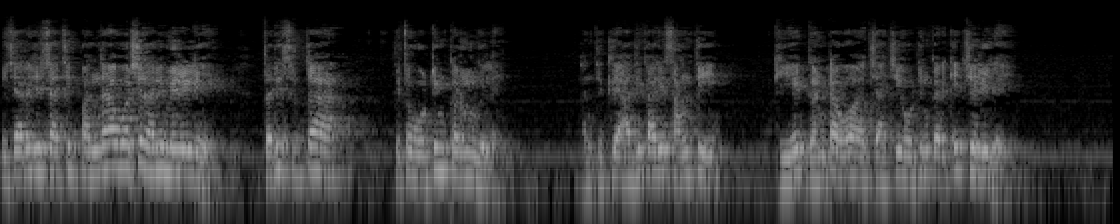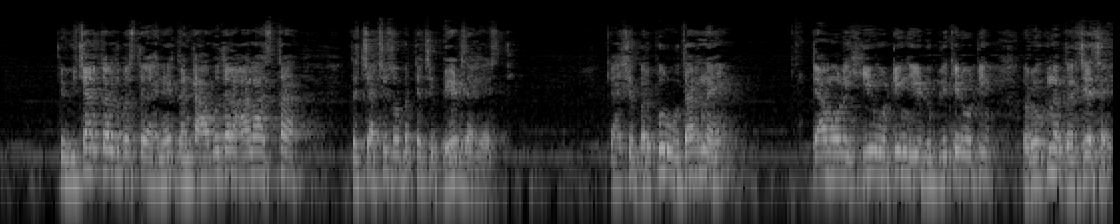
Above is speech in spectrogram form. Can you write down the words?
बिचाराची चाची पंधरा वर्ष झाली मेलेली आहे तरी सुद्धा तिचं वोटिंग करून गेलंय. आणि तिथले अधिकारी सांगते की एक घंटा हुआ चाची वोटिंग करके चली गई. ते विचार करत बसतोय आणि एक घंटा अगोदर आला असता तर चाचीसोबत त्याची भेट झाली असती. की अशी भरपूर उदाहरणं आहे. त्यामुळे ही वोटिंग ही डुप्लिकेट वोटिंग रोखणं गरजेचं आहे.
